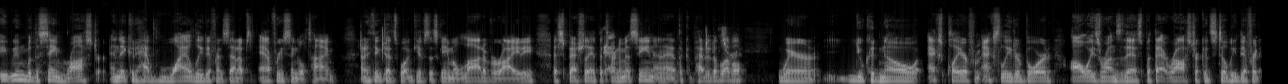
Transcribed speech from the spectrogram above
even with the same roster, and they could have wildly different setups every single time. And I think that's what gives this game a lot of variety, especially at the tournament scene and at the competitive That's level, where you could know X player from X leaderboard always runs this, but that roster could still be different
